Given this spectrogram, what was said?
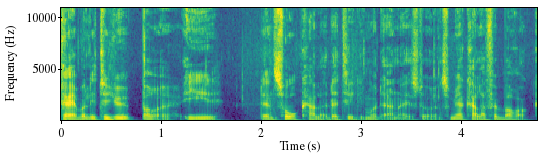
gräva lite djupare i den så kallade tidig moderna historien som jag kallar för barock.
